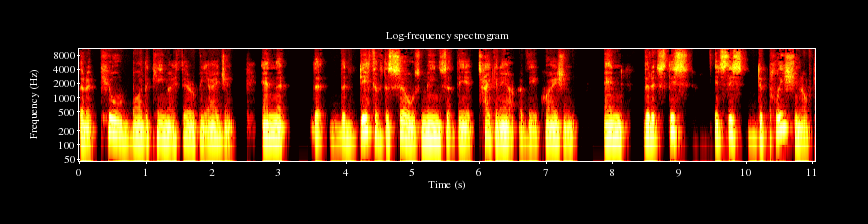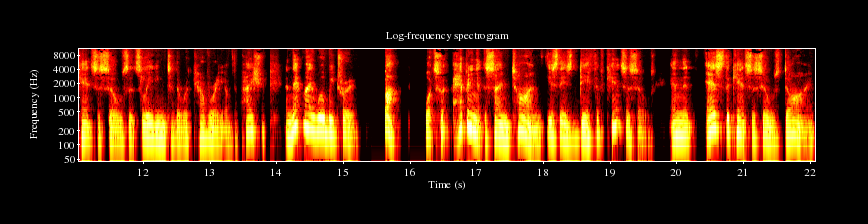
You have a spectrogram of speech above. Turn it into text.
that are killed by the chemotherapy agent and that that the death of the cells means that they're taken out of the equation and that it's this it's this depletion of cancer cells that's leading to the recovery of the patient. And that may well be true but what's happening at the same time is there's death of cancer cells and that as the cancer cells die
